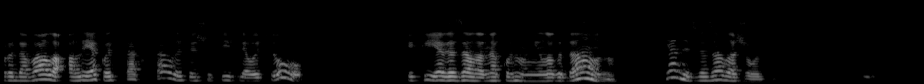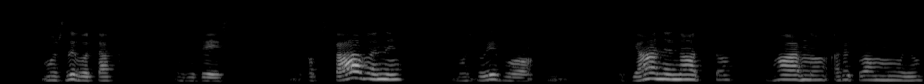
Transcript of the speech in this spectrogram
продавала, але якось так сталося, що після оцього, який я в'язала накануні локдауну, я не зв'язала жодного. Можливо, так у людей обставини, можливо, я не надто гарно рекламую.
